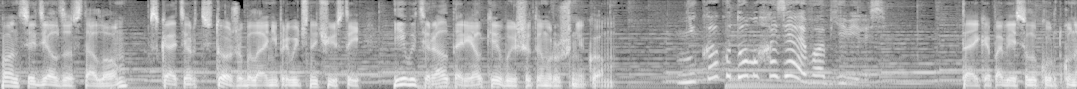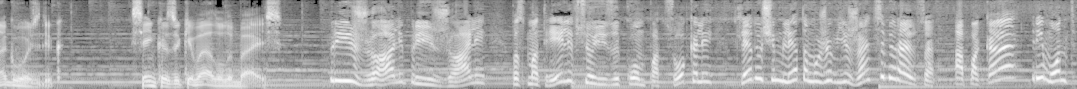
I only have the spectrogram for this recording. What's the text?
Он сидел за столом, скатерть тоже была непривычно чистой, и вытирал тарелки вышитым рушником. Не как у дома хозяева объявились. Тайка повесила куртку на гвоздик. Сенька закивал, улыбаясь. Приезжали, приезжали, посмотрели, все языком подсокали. Следующим летом уже въезжать собираются, а пока ремонт.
